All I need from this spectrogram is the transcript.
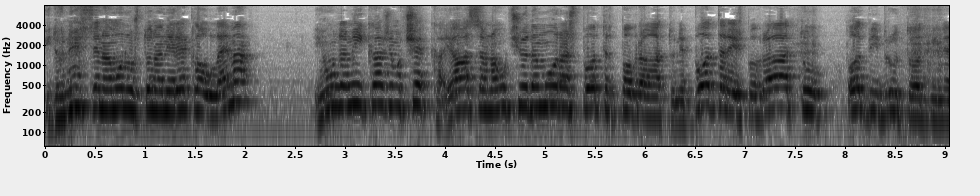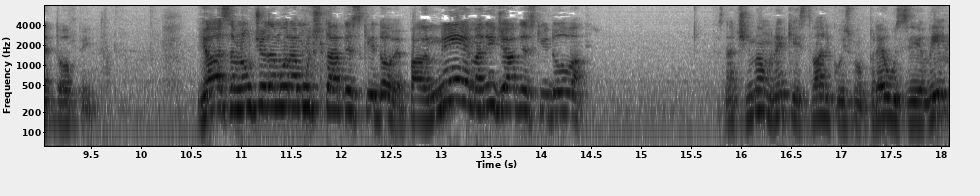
i donese nam ono što nam je rekla Ulema, i onda mi kažemo čeka, ja sam naučio da moraš potrt po vratu, ne potareš po vratu, odbi bruto, odbi ne topit. Ja sam naučio da moram učiti abdeske dove, pa nema niđe abdeskih dova. Znači imamo neke stvari koje smo preuzeli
